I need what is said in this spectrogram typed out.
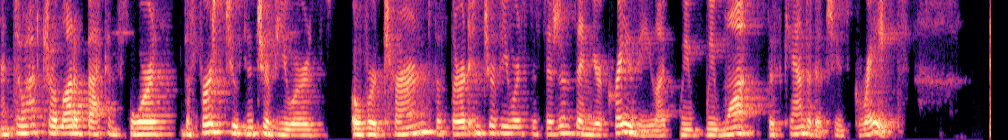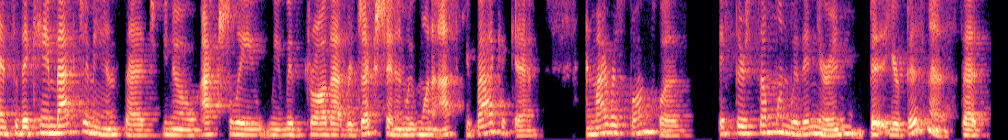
And so after a lot of back and forth, the first two interviewers overturned the third interviewer's decision saying, you're crazy. Like we, we want this candidate. She's great. And so they came back to me and said, you know, actually, we withdraw that rejection and we want to ask you back again. And my response was, if there's someone within your in, your business that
